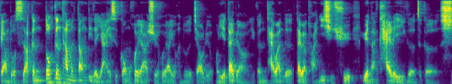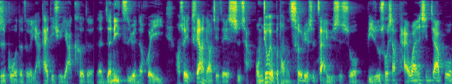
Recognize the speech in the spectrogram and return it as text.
非常多次啊，跟都跟他们当地的牙医师工会啊、学会啊有很多的交流，也代表也跟台湾的代表团一起去越南开了一个这个十国的这个亚太地区牙科的人人力资源的会议，哦，所以非常了解这些市场，我们就会有不同的策略，是在于是说，比如说像台湾、新加坡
